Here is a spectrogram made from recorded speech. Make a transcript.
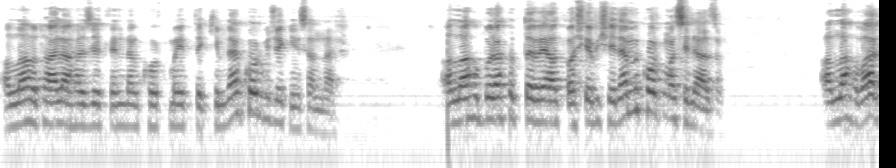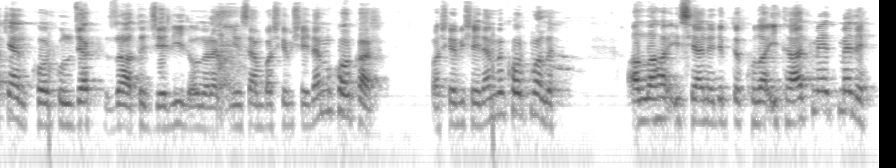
Allahu Teala Hazretlerinden korkmayıp da kimden korkacak insanlar? Allah'ı bırakıp da veyahut başka bir şeyden mi korkması lazım? Allah varken korkulacak zatı celil olarak insan başka bir şeyden mi korkar? Başka bir şeyden mi korkmalı? Allah'a isyan edip de kula itaat mi etmeli?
